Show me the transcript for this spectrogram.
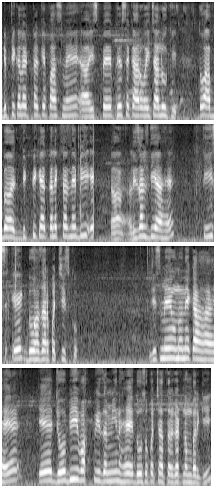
डिप्टी कलेक्टर के पास में इस पर फिर से कार्रवाई चालू की। तो अब डिप्टी कलेक्टर ने भी एक रिज़ल्ट दिया है तीस एक 2025 को, जिसमें उन्होंने कहा है कि जो भी वक्त की ज़मीन है दो सौ पचहत्तर गट नंबर की,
